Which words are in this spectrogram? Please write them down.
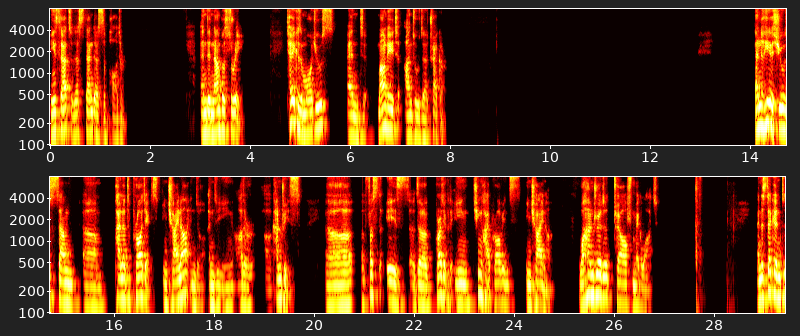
insert the standard supporter. And number three, take the modules and mount it onto the tracker. And here shows some um, pilot projects in China and, and in other uh, countries. Uh, first is the project in Qinghai province in China, 112 megawatt. And the second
